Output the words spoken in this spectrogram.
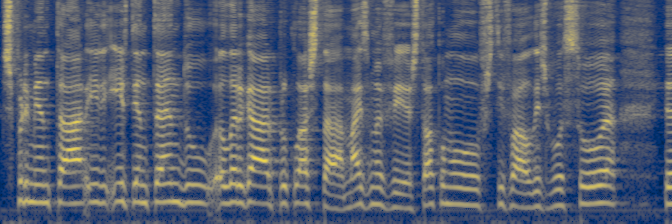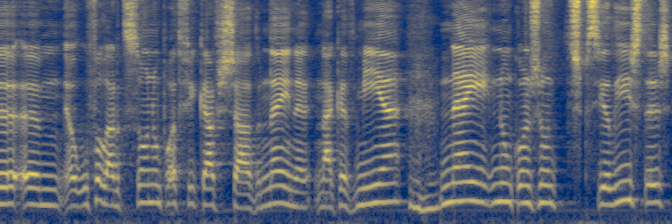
experimentar, ir, ir, tentando alargar, porque lá está, mais uma vez, tal como o Festival Lisboa Soa, uh, um, o falar de som não pode ficar fechado nem na, na academia, uhum. nem num conjunto de especialistas,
